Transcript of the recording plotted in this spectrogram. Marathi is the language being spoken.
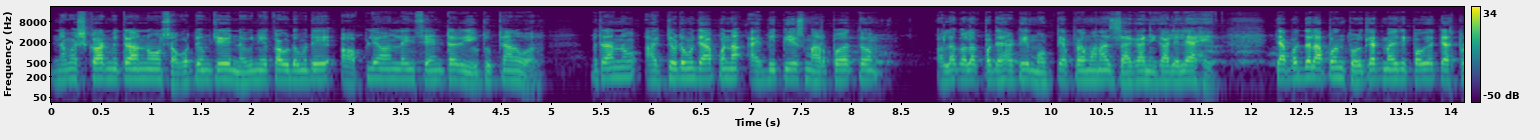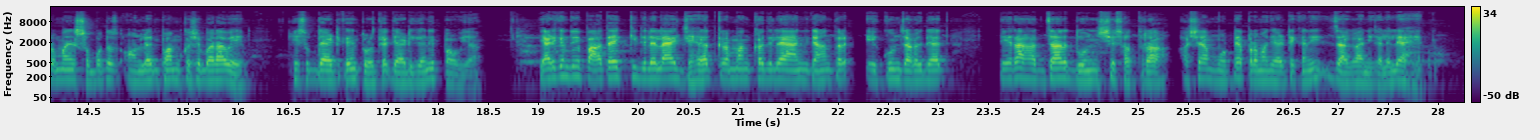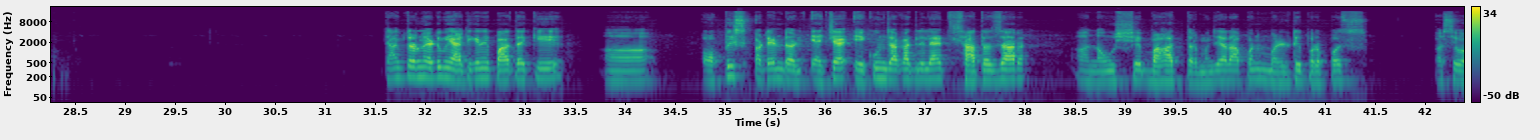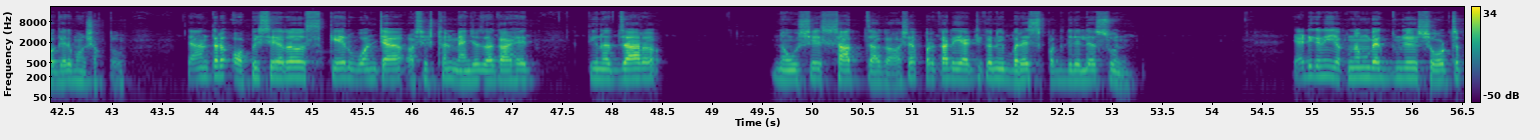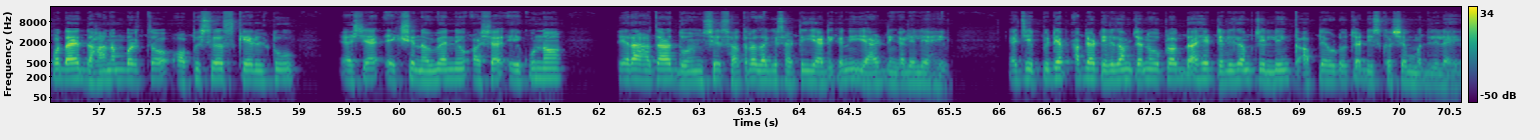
नमस्कार मित्रांनो स्वागत तुमचे नवीन एका व्हिडिओमध्ये आपले ऑनलाईन सेंटर यूट्यूब चॅनलवर मित्रांनो आजच्या व्हिडिओमध्ये आपण आय बी पी एस मार्फत अलग अलग पदासाठी मोठ्या प्रमाणात जागा निघालेल्या आहेत. त्याबद्दल आपण थोडक्यात माहिती पाहूया. त्याचप्रमाणे सोबतच ऑनलाईन फॉर्म कसे भरावे हे सुद्धा या ठिकाणी थोडक्यात या ठिकाणी पाहूया. या ठिकाणी तुम्ही पाहताय की दिलेला आहे जाहिरात क्रमांक दिला आहे आणि त्यानंतर एकूण जागा दिल्या आहेत तेरा हजार दोनशे सतरा अशा मोठ्या प्रमाणात या ठिकाणी जागा निघालेल्या आहेत. त्या मित्रांनो या तुम्ही या ठिकाणी पाहत आहे की ऑफिस अटेंडंट याच्या एकूण जागा दिलेल्या आहेत सात हजार नऊशे बहात्तर. म्हणजे याला आपण मल्टीपर्पज असे वगैरे म्हणू शकतो. त्यानंतर ऑफिसियर स्केल वनच्या असिस्टंट मॅनेजर जागा आहेत. तीन हजार नऊशे सात जागा. अशा प्रकारे या ठिकाणी बरेच पद दिलेले असून या ठिकाणी एक नंबर एक म्हणजे शेवटचं पद आहे. दहा नंबरचं ऑफिसियर स्केल टू अशा एकशे नव्याण्णव अशा एकूण तेरा हजार दोनशे सतरा जागेसाठी या ठिकाणी याड निघालेली आहे. याची पी डी एफ आपल्या टेलिग्राम चॅनल उपलब्ध आहे. टेलिग्रामची लिंक आपल्या व्हिडिओच्या डिस्कशनमध्ये दिलेली आहे.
